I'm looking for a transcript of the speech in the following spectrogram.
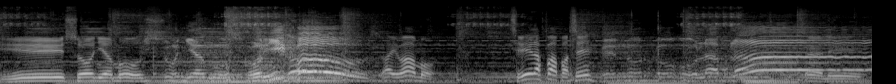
Y soñamos. Soñamos con hijos. Ahí vamos. Se vienen las papas, ¿eh? Que nos robó la plata.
